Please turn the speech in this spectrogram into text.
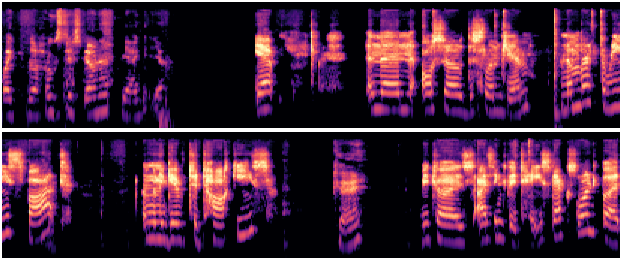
like the Hostess donut. Yeah, I get you. Yep. And then also the Slim Jim. Number three spot, I'm gonna give to Takis Okay. because I think they taste excellent, but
